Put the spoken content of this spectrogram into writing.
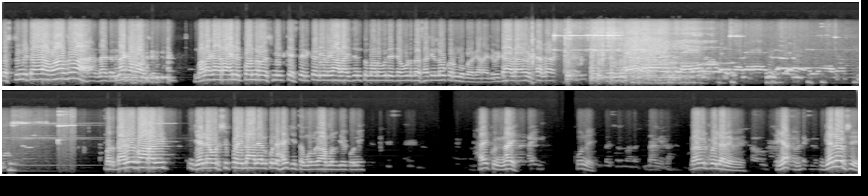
तस तुम्ही टाळ्या वाजवा नाही तर नका वाजवा. मला काय राहिले पंधरा वीस मिनिट कस तरी कडील घालायचं आणि तुम्हाला उद्याच्या उडदासाठी लवकर मोकळं करायचं. विठाला विठाला बर दहावी बारावीत गेल्या वर्षी पहिला आलेला कोणी आहे की इथं? मुलगा मुलगी कोणी? आहे कोणी? नाही. कोण आहे? दहावीला पहिले आले या गेल्या वर्षी?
